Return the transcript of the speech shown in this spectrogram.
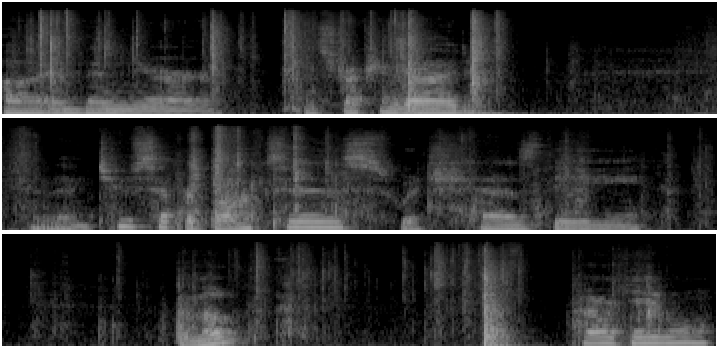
uh, and then your instruction guide and then two separate boxes which has the remote power cable,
